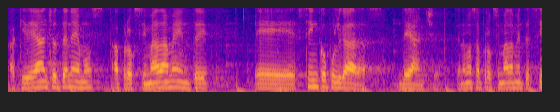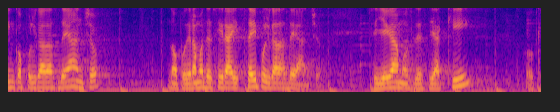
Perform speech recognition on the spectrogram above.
Aquí de ancho tenemos aproximadamente 5 eh, pulgadas de ancho. Tenemos aproximadamente 5 pulgadas de ancho. No, pudiéramos decir hay 6 pulgadas de ancho. Si llegamos desde aquí, ¿ok?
